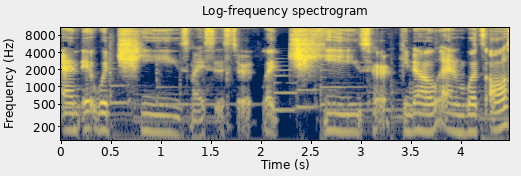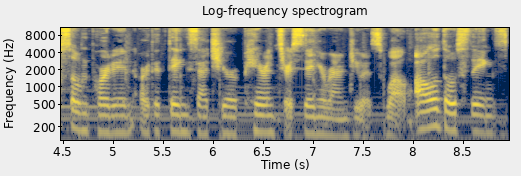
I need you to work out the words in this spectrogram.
and it would cheese my sister, like cheese her, you know? And what's also important are the things that your parents are saying around you as well. All of those things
